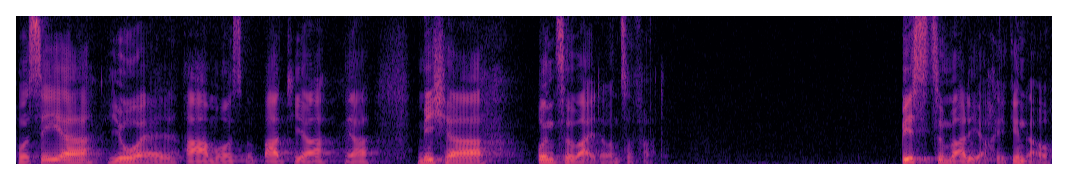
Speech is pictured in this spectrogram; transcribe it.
Hosea, Joel, Amos, Obadja, ja, Micha, und so weiter und so fort. Bis zu Malachi, genau.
